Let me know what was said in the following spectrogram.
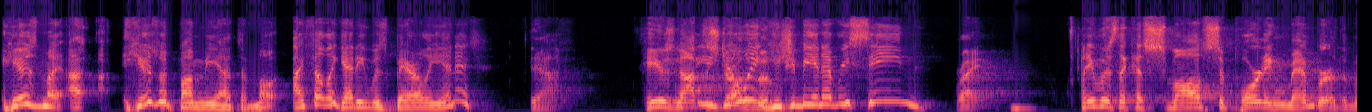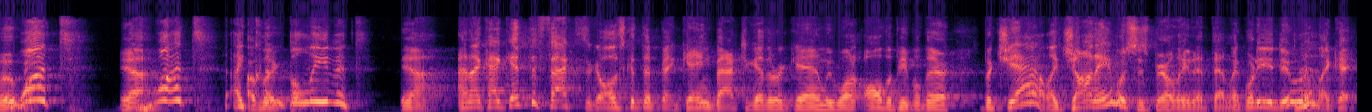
Here's my uh, here's what bummed me out the most. I felt like Eddie was barely in it. Yeah. He was not What the star the doing? movie. He should be in every scene. Right. He was like a small supporting member of the movie. What? Yeah. What? I I'm couldn't like- believe it. Yeah. And like, I get the fact that, oh, let's get the gang back together again. We want all the people there. But yeah, like John Amos is barely in it then. Like, what are you doing? Like, I,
